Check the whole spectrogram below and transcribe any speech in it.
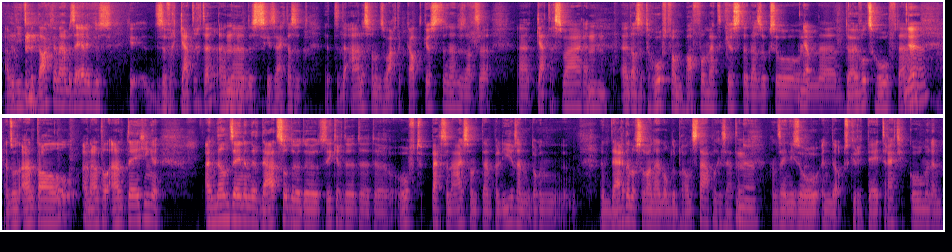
hebben die iets bedacht en dan hebben ze eigenlijk dus ze verketterd. Hè? En Mhm. eh, dus gezegd dat ze het, het, de anus van een zwarte kat kusten. Hè? Dus dat ze eh, ketters waren. Mhm. Eh, dat ze het hoofd van Baphomet kusten. Dat is ook zo Ja. een duivelshoofd. Hè? Ja, ja. En zo'n aantal, een aantal aantijgingen. En dan zijn inderdaad zo de, de, zeker de, de, de hoofdpersonages van de Tempeliers en nog een, een derde of zo van hen op de brandstapel gezet. Dan zijn die zo in de obscuriteit terechtgekomen en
